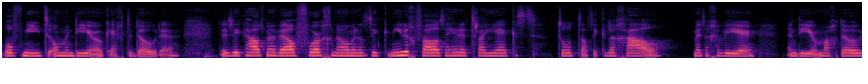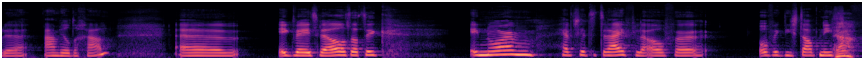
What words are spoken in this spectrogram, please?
of niet om een dier ook echt te doden. Dus ik had me wel voorgenomen dat ik in ieder geval het hele traject totdat ik legaal met een geweer een dier mag doden aan wilde gaan. Uh, ik weet wel dat ik enorm heb zitten twijfelen over of ik die stap niet ja.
